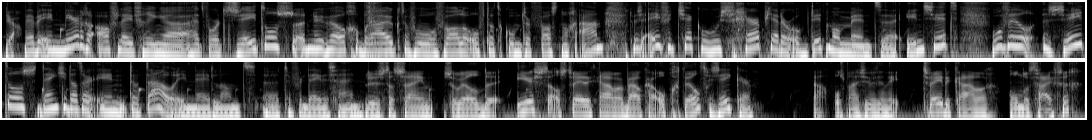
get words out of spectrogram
Ja. We hebben in meerdere afleveringen het woord zetels nu wel gebruikt of horen vallen. Of dat komt er vast nog aan. Dus even checken hoe scherp jij er op dit moment in zit. Hoeveel zetels denk je dat er in totaal in Nederland te verdelen zijn? Dus dat zijn zowel de Eerste als Tweede Kamer bij elkaar opgeteld. Zeker. Nou, volgens mij zit het in de Tweede Kamer 150.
